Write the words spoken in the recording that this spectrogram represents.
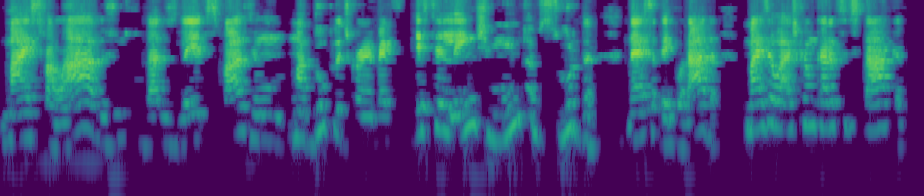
mais falados, junto com o Darius Leite, fazem um, uma dupla de cornerbacks excelente, muito absurda nessa temporada, mas eu acho que é um cara que se destaca.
